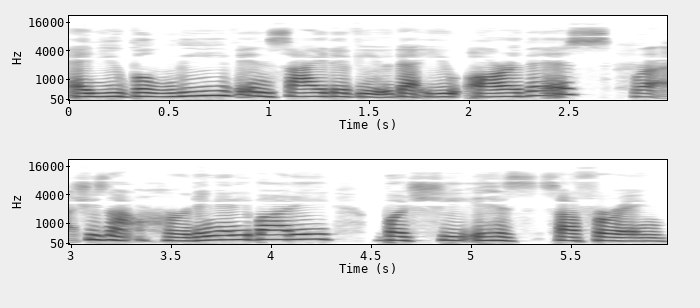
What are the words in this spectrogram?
and you believe inside of you that you are this right. she's not hurting anybody but she is suffering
